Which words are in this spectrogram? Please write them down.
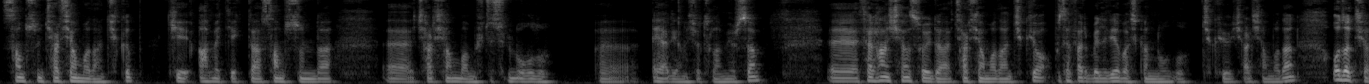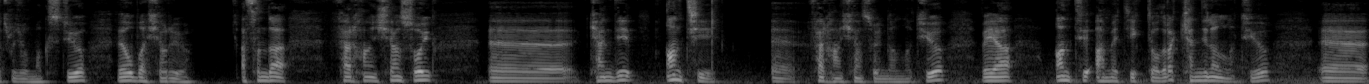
Samsun Çarşamba'dan çıkıp ki Ahmet Yekta Samsun'da e, Çarşamba müftüsünün oğlu eğer yanlış hatırlamıyorsam. E, Ferhan Şensoy da Çarşamba'dan çıkıyor. Bu sefer belediye başkanının oğlu çıkıyor Çarşamba'dan. O da tiyatrocu olmak istiyor ve o başarıyor. Aslında Ferhan Şensoy e, kendi anti e, Ferhan Şensoy'unu anlatıyor veya anti Ahmet Yekta olarak kendini anlatıyor. E,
